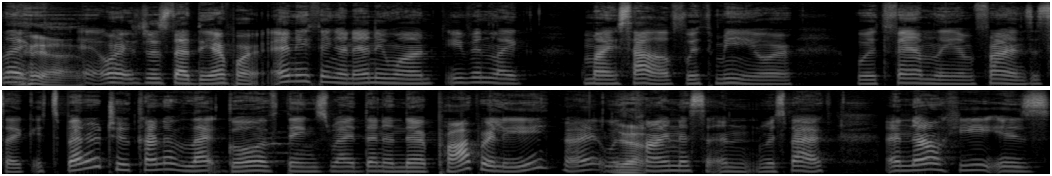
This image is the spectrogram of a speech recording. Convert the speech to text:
like, Yeah. eh, or just at the airport, anything and anyone, even like myself with me or with family and friends. It's like, it's better to kind of let go of things right then and there properly, right? With Yeah. kindness and respect. And now he is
